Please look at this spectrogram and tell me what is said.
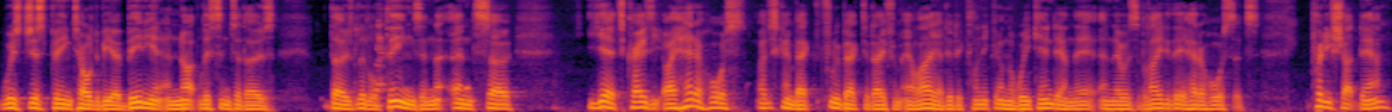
was just being told to be obedient and not listen to those those little Yeah. things and and so yeah, it's crazy. I had a horse. I just came back, flew back today from LA. I did a clinic on the weekend down there, and there was a lady there had a horse that's pretty shut down.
